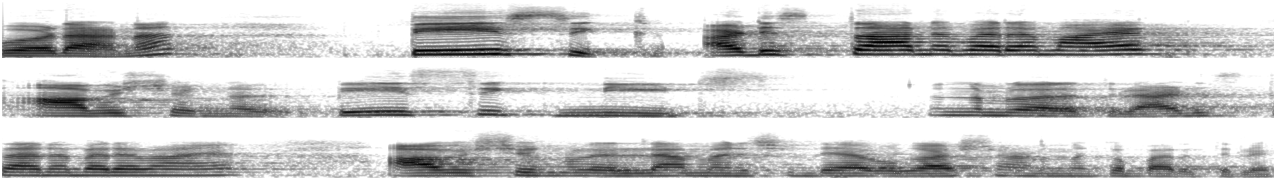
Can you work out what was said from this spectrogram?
വേർഡാണ് ബേസിക് അടിസ്ഥാനപരമായ ആവശ്യങ്ങൾ. ബേസിക് നീഡ്സ് നമ്മൾ പറയത്തില്ല? അടിസ്ഥാനപരമായ ആവശ്യങ്ങൾ എല്ലാ മനുഷ്യന്റെ അവകാശമാണെന്നൊക്കെ പറയത്തില്ലേ?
